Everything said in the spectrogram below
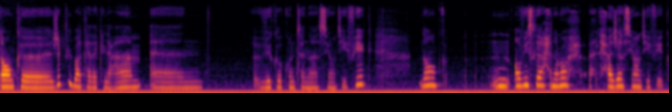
donc جبت الباك هذاك العام and parce que كنت أنا scientifique donc obviously راح نروح لحاجة scientifique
